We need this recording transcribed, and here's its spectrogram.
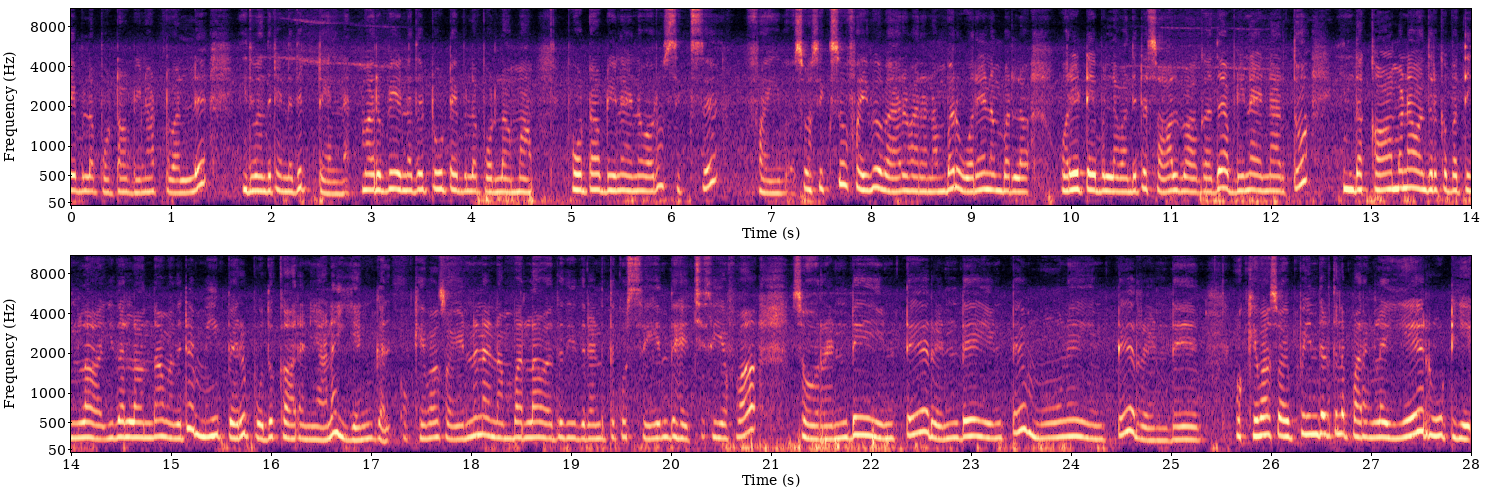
டேபிளில் போட்டோம் அப்படின்னா டுவெல் இது வந்துட்டு என்னது? டென்னு மறுபடியும் என்னது? டூ டேபிளில் போடலாமா? போட்டோம் அப்படின்னா என்ன வரும்? சிக்ஸு ஃபைவ் ஸோ சிக்ஸும் ஃபைவ் வேறு வேறு நம்பர் ஒரே நம்பரில் ஒரே டேபிளில் வந்துட்டு சால்வ் ஆகாது. அப்படின்னா என்ன அர்த்தம்? இந்த காமனாக வந்திருக்கு பார்த்தீங்களா? இதெல்லாம் தான் வந்துட்டு மீ பெரு பொது காரணியான எண்கள். ஓகேவா ஸோ என்னென்ன நம்பர்லாம் வருது? இது ரெண்டுத்துக்கும் சேர்ந்து ஹெச்சிசிஎஃப்ஆ ஸோ ரெண்டு இன்ட்டு ரெண்டு இன்ட்டு மூணு இன்ட்டு ரெண்டு. ஓகேவா ஸோ இப்போ இந்த இடத்துல பாருங்களேன். ஏ ரூட் ஏ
